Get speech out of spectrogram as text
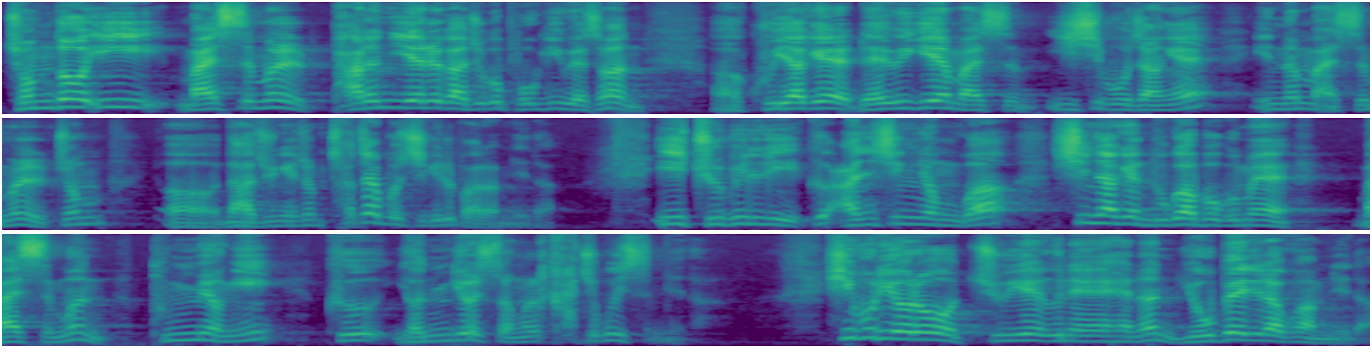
좀 더 이 말씀을 바른 이해를 가지고 보기 위해선 어, 구약의 레위기의 말씀 25장에 있는 말씀을 좀 어, 나중에 좀 찾아보시기를 바랍니다. 이 주빌리 그 안식년과 신약의 누가복음의 말씀은 분명히 그 연결성을 가지고 있습니다. 히브리어로 주의 은혜해는 요벨이라고 합니다.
